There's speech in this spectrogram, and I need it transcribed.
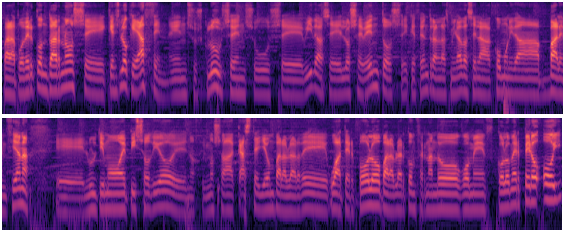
para poder contarnos eh, qué es lo que hacen en sus clubs, en sus vidas, los eventos que centran las miradas en la comunidad valenciana. el último episodio nos fuimos a Castellón para hablar de waterpolo, para hablar con Fernando Gómez Colomer, pero hoy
